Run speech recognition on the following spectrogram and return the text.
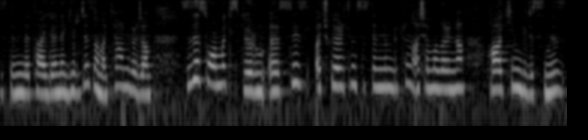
sistemin detaylarına gireceğiz ama Kamil Hocam size sormak istiyorum. E, siz açık öğretim sisteminin bütün aşamalarına hakim birisiniz.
